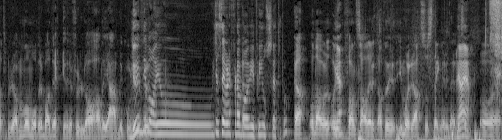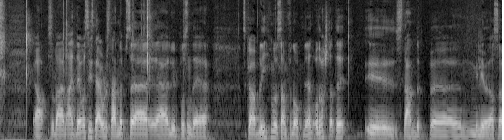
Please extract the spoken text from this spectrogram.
dette programmet nå må dere bare drikke dere fulle og ha det jævlig koselig. Du, det var jo Ja, stemmer det, for da var vi på Josse etterpå. Ja, og, da var og Ja. han sa det rett, at i morgen så stenger de ned. Ja, ja. Liksom. Og, ja, så det, nei, det var sist jeg gjorde standup, så jeg, jeg lurer på hvordan det skal bli når samfunnet åpner igjen. Og det verste er at det standup-miljøet, altså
